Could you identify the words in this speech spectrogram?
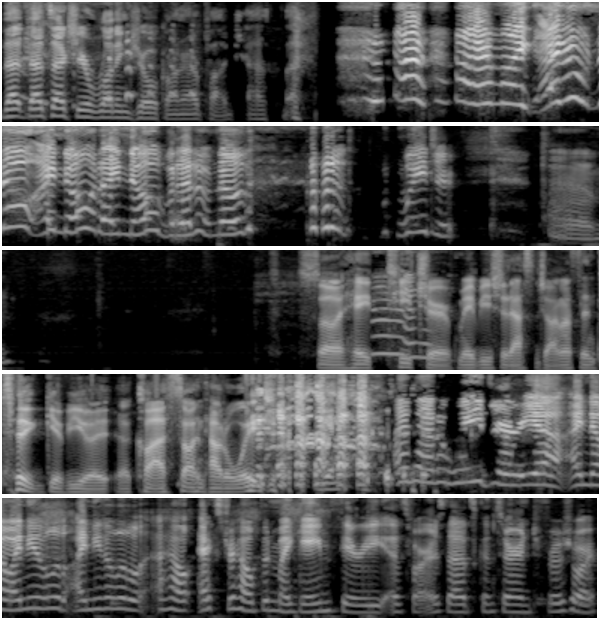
That that's actually a running joke on our podcast. I'm like, I don't know. I know what I know, but I don't know how to wager. Um, So, hey, teacher, maybe you should ask Jonathan to give you a, a class on how to wager. I've had a wager. Yeah, I know. I need a little. I need a little help, extra help in my game theory as far as that's concerned, for sure.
